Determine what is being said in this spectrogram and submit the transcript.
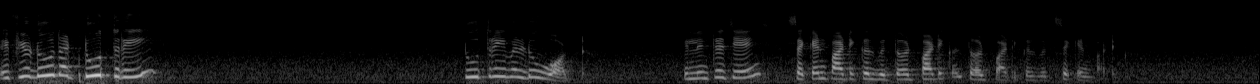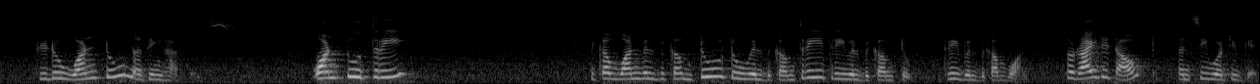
if you do the 2 3 2 3 will do what? Will interchange second particle with third particle, third particle with second particle. If you do 1 2 nothing happens. 1 2 3 become 1 will become 2, 2 will become 3, 3 will become 2, 3 will become 1. So, write it out and see what you get.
